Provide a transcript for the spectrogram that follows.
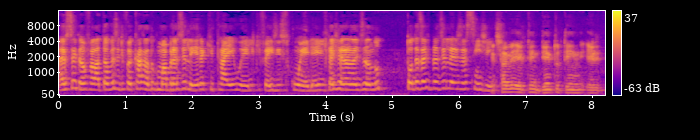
Aí o Serkan fala, talvez ele foi casado com uma brasileira que traiu ele, que fez isso com ele. Aí ele tá generalizando todas as brasileiras assim, gente. Sabe, ele tem dentro, tem ele,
